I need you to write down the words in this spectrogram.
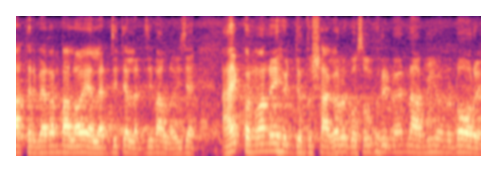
বাতের ব্যারাম ভালো হয়, অ্যালার্জি ট্যালার্জি ভালো হয়ে যায়। আয় কোনো মানে এই পর্যন্ত সাগরে গোসল করি নয় না আমি অন্য ডরে।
